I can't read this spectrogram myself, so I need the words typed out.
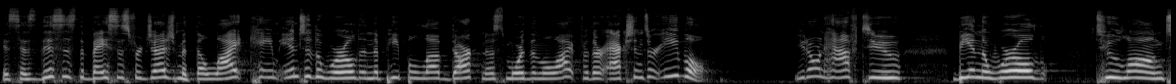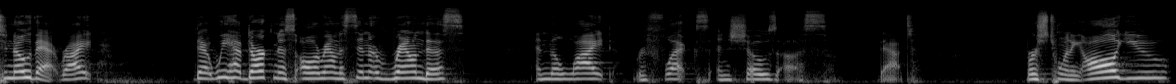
it says, This is the basis for judgment. The light came into the world, and the people loved darkness more than the light, for their actions are evil. You don't have to be in the world too long to know that, right? That we have darkness all around us, sin around us, and the light reflects and shows us that. Verse 20, all you,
